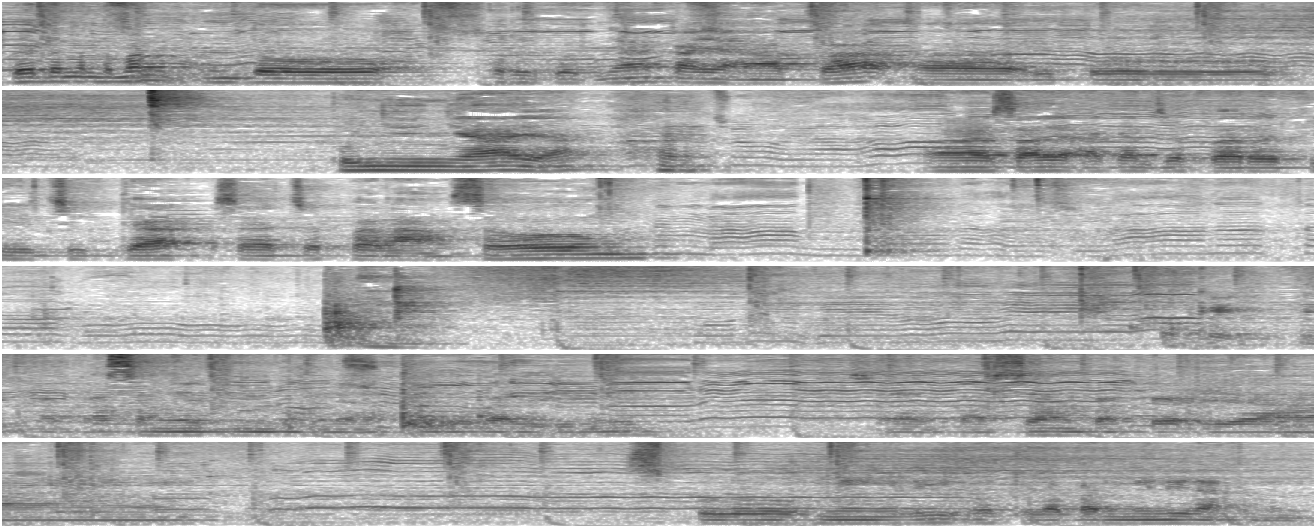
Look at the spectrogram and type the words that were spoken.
Oke teman-teman untuk berikutnya kayak apa uh, itu bunyinya ya. Uh, saya akan coba review juga saya coba langsung. Oke kita pasangnya teman-teman ya. Kali ini saya pasang pakai yang 10 mili atau 8 mili lah teman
